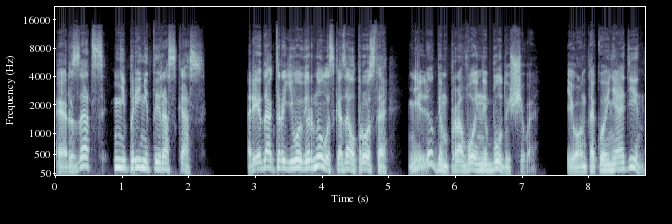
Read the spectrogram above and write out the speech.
Эрзац — непринятый рассказ. Редактор его вернул и сказал просто «Не любим про войны будущего». И он такой не один.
